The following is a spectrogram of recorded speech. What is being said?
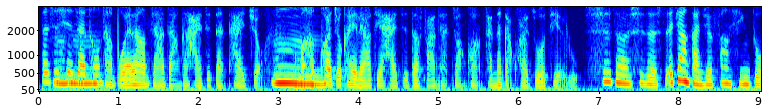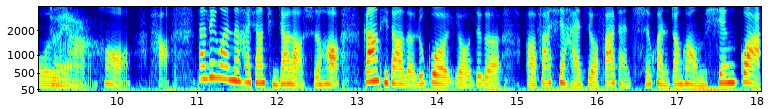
但是现在通常不会让家长跟孩子等太久，嗯我们很快就可以了解孩子的发展状况，才能赶快做介入。是的，是的，是这样感觉放心多了。对啊吼，好。那另外呢，还想请教老师哈，刚刚提到的，如果有这个呃发现孩子有发展迟缓的状况，我们先挂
